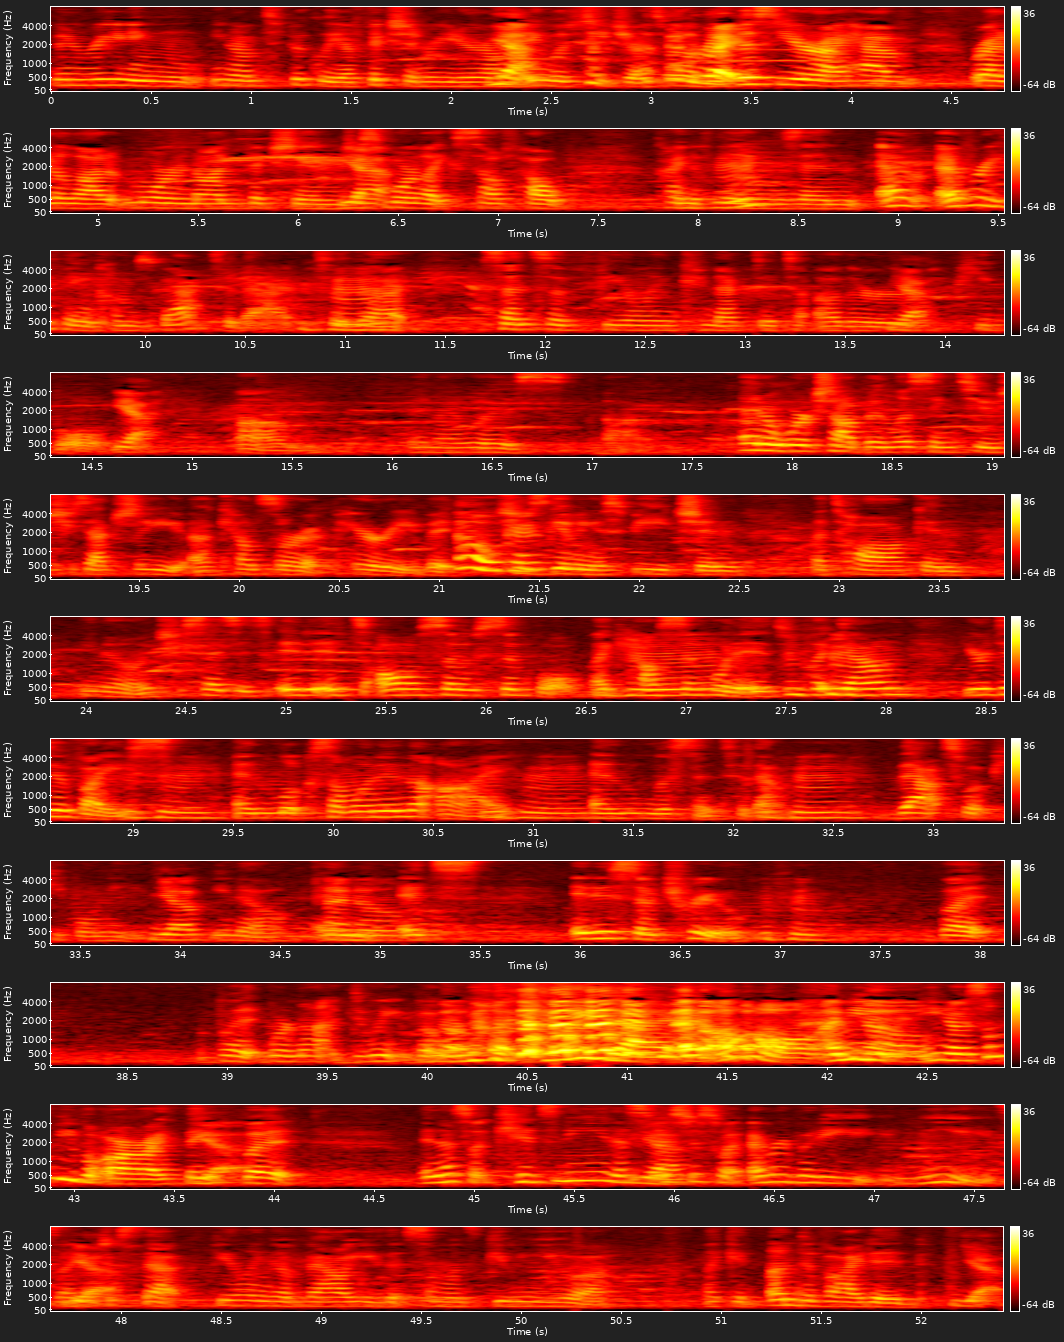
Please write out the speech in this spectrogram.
been reading, you know, I'm typically a fiction reader, I'm Yeah. an English teacher as well. Right. But this year I have read a lot of more nonfiction, just Yeah. more like self help kind of Mhm. things and ev- everything comes back to that, to Mhm. that sense of feeling connected to other Yeah. people yeah. um, and I was uh, at a workshop and listening to. She's actually a counselor at Perry, but Oh, she was giving a speech and a talk, and you know, and she says it's it, it's all so simple. Like how Mhm. simple it is. Put Mhm. down your device Mhm. and look someone in the eye Mhm. and listen to them. Mhm. That's what people need. Yep. You know, I know. it's it is so true, Mhm. but. But we're not doing. But No. we're not doing that at all. I mean, No. you know, some people are. I think, Yeah. but and that's what kids need. That's, Yeah. that's just what everybody needs. Like Yeah. just that feeling of value that someone's giving you a like an undivided Yeah.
